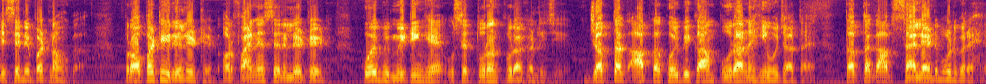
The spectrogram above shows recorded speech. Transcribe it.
इससे निपटना होगा। प्रॉपर्टी रिलेटेड और फाइनेंस से रिलेटेड कोई भी मीटिंग है, उसे तुरंत पूरा कर लीजिए। जब तक आपका कोई भी काम पूरा नहीं हो जाता है तब तक आप साइलेंट बोर्ड में रहें,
